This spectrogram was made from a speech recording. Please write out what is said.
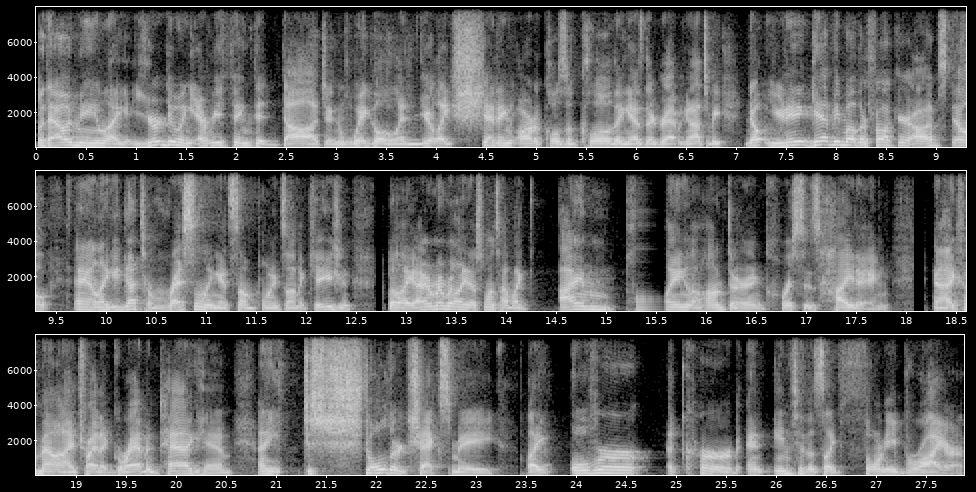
But that would mean like you're doing everything to dodge and wiggle, and you're like shedding articles of clothing as they're grabbing onto me. Nope, you didn't get me, motherfucker. I'm still and like it got to wrestling at some points on occasion. But like I remember like this one time, like I'm playing the hunter and Chris is hiding, and I come out and I try to grab and tag him, and he just shoulder checks me like over a curb and into this like thorny briar.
